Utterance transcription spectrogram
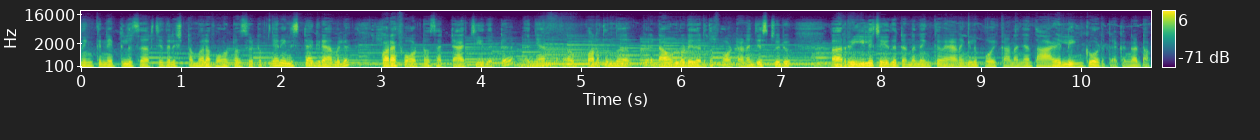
നിങ്ങൾക്ക് നെറ്റിൽ സെർച്ച് ചെയ്താൽ ഇഷ്ടംപോലെ ഫോട്ടോസ് കിട്ടും. ഞാൻ ഇൻസ്റ്റാഗ്രാമിൽ കുറേ ഫോട്ടോസ് അറ്റാച്ച് ചെയ്തിട്ട് ഞാൻ പുറത്തുനിന്ന് ഡൗൺലോഡ് ചെയ്തെടുത്ത ഫോട്ടോ ആണ്. ജസ്റ്റ് ഒരു റീൽ ചെയ്തിട്ടുണ്ട്. നിങ്ങൾക്ക് വേണമെങ്കിൽ പോയി കാണാം. ഞാൻ താഴെ ലിങ്ക് കൊടുത്തേക്കാം കേട്ടോ.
